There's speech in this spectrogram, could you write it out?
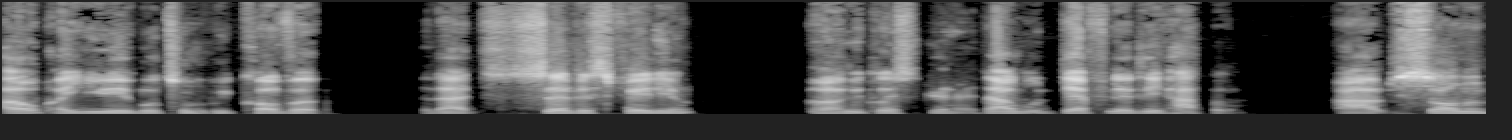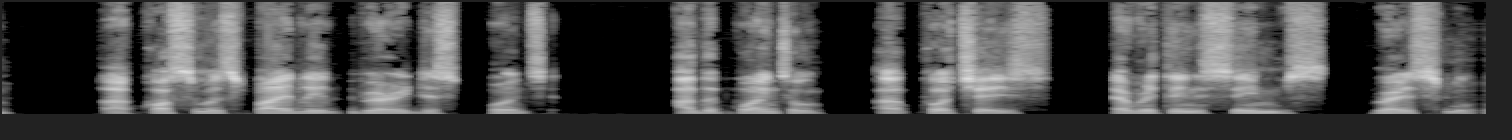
how are you able to recover that service failure? Uh, because that would definitely happen. Uh, some uh, customers find it very disappointing. At the point of uh, purchase, everything seems very smooth.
